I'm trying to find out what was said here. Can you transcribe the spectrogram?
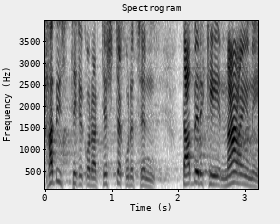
হাদিস থেকে করার চেষ্টা করেছেন। তাদেরকে না এনে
